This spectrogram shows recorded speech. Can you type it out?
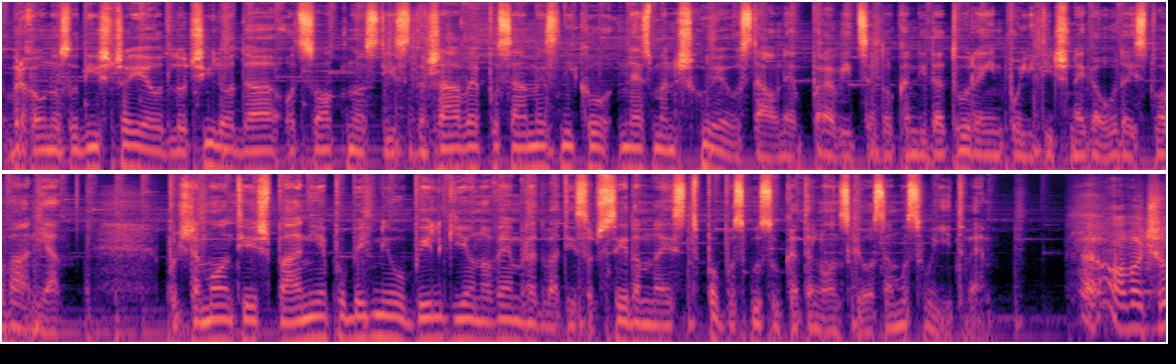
Vrhovno sodišče je odločilo, da odsotnost iz države posamezniku ne zmanjšuje ustavne pravice do kandidature in političnega udejstvovanja. Puigdemont je iz Španije pobegnil v Belgijo novembra 2017 po poskusu katalonske osamosvojitve. Oba, če,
